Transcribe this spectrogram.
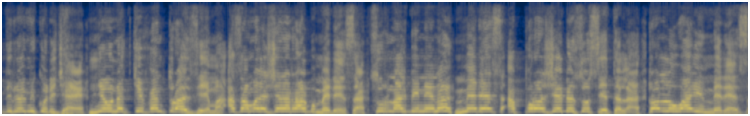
di Rewmi Quotidien ñëw nag ci vingt-troisième assemblée générale bu MEDES journal bi nee na MEDES ab projet de société la. Tolluwaayu MEDES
